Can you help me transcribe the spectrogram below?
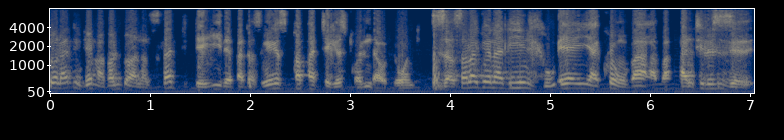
so nathi njengabantwana sisadidekile but asingeke siphaphatheke sigcwale indawo yonke. Sizasala kuyona lindlu eyakhiwe ngubaba until size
